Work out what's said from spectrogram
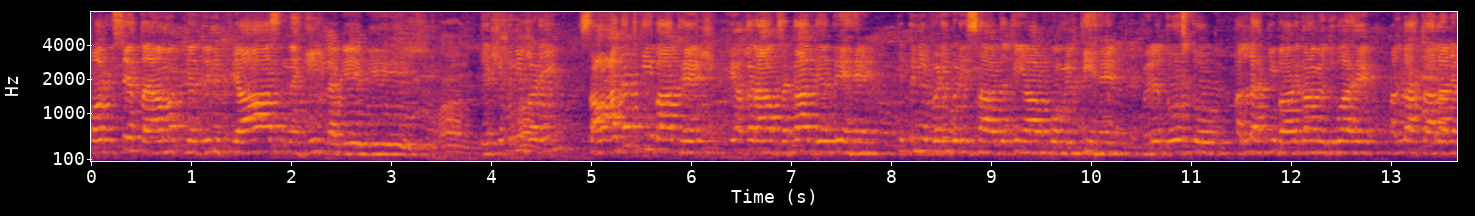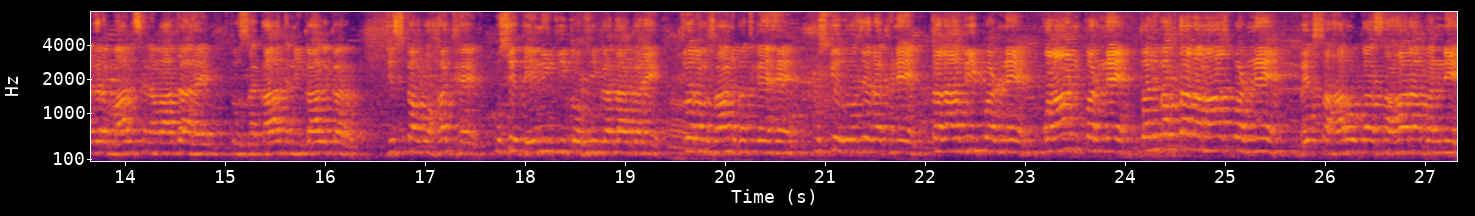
और उसे क़यामत के दिन प्यास नहीं लगेगी। ये कितनी बड़ी सआदत की बात है कि अगर आप ज़कात देते हैं कितनी बड़ी बड़ी सआदतें आपको मिलती हैं। मेरे दोस्तों अल्लाह की बारगाह में दुआ है अल्लाह ताला ने अगर माल से नवाजा है तो ज़कात निकाल कर जिसका वो हक है उसे देने की तोफ़ी अदा करें। जो रमज़ान बच गए हैं उसके रोज़े रखने तरावी पढ़ने कुरान पढ़ने पंजवक्ता नमाज़ पढ़ने बेसहारों का सहारा बनने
